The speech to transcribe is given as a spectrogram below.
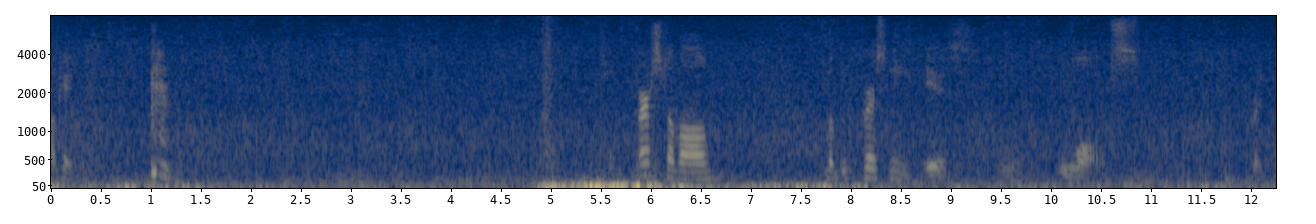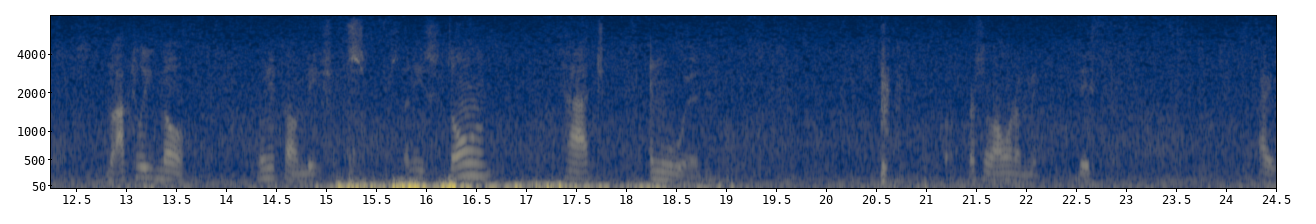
Okay. Okay. first of all, what we first need is walls. Brick walls. No, actually, no. We need foundations. So I need stone, thatch, and wood. First of all, I want to make this fiber.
